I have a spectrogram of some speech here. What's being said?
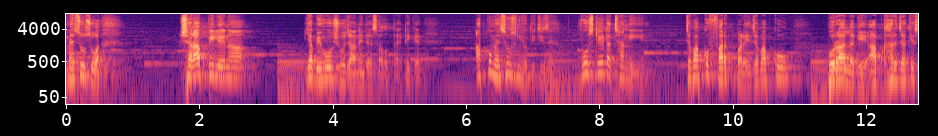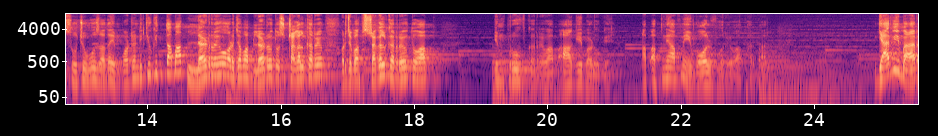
महसूस हुआ। शराब पी लेना या बेहोश हो जाने जैसा होता है, ठीक है? आपको महसूस नहीं होती चीज़ें। वो स्टेट अच्छा नहीं है। जब आपको फ़र्क पड़े, जब आपको बुरा लगे, आप घर जाके सोचो, वो ज़्यादा इंपॉर्टेंट है, क्योंकि तब आप लड़ रहे हो और जब आप लड़ रहे हो तो स्ट्रगल कर रहे हो और जब आप स्ट्रगल कर रहे हो तो आप इम्प्रूव कर रहे हो, आप आगे बढ़ोगे, आप अपने आप में इवॉल्व हो रहे हो आप हर बार। ग्यारहवीं बार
